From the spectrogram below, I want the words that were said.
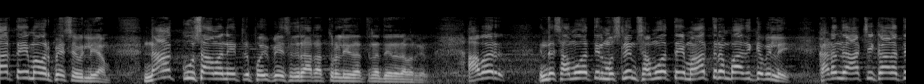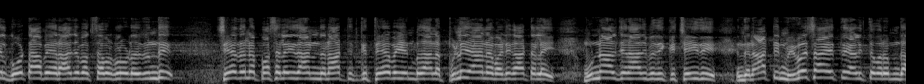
வார்த்தையும் அவர் பேசவில்லையாம். நாக் நேற்று போய் பேசுகிறார் அத்துறை ரத்னதேரர் அவர்கள். அவர் இந்த சமூகத்தில் முஸ்லிம் சமூகத்தை மாத்திரம் பாதிக்கவில்லை. கடந்த ஆட்சி காலத்தில் கோட்டாபய ராஜபக்ச அவர்களோடு இருந்து இருந்து சேதன பசலை தான் இந்த நாட்டிற்கு தேவை என்பதான பிழையான வழிகாட்டலை முன்னாள் ஜனாதிபதிக்கு செய்து இந்த நாட்டின் விவசாயத்தை அளித்து வரும் இந்த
